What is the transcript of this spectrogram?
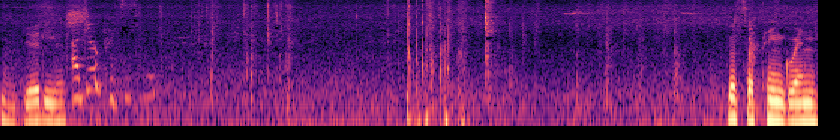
My goodness. I'll do a princess wave. That's a penguin.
